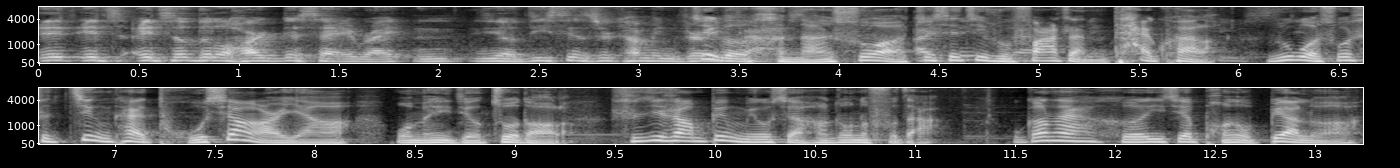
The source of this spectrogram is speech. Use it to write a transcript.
It, it's it's a little hard to say, right? And you know these things are coming very 这个很难说啊，这些技术发展的太快了。如果说是静态图像而言啊，我们已经做到了，实际上并没有想象中的复杂。我刚才还和一些朋友辩论啊，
